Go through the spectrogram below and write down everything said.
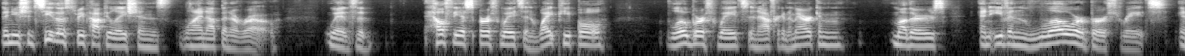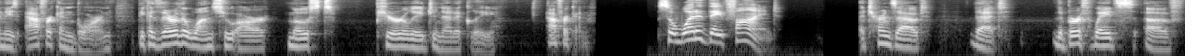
then you should see those three populations line up in a row with the healthiest birth weights in white people, low birth weights in African American mothers, and even lower birth rates in these African born because they're the ones who are most purely genetically African. So, what did they find? It turns out that the birth weights of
